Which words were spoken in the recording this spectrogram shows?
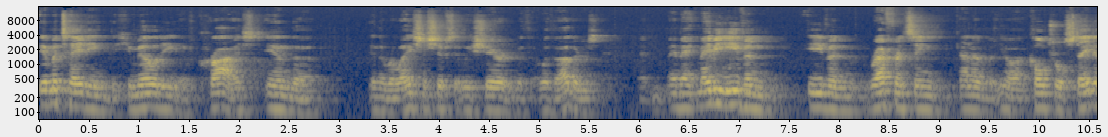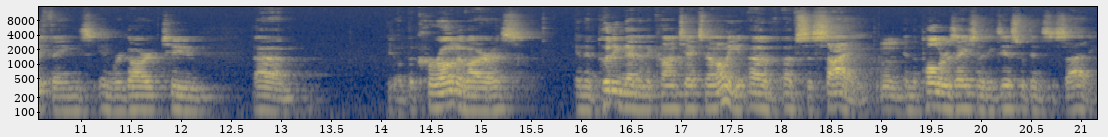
imitating the humility of Christ in the in the relationships that we share with, with others, maybe maybe even even referencing kind of you know a cultural state of things in regard to um, you know the coronavirus, and then putting that in the context not only of, of society Mm. and the polarization that exists within society,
